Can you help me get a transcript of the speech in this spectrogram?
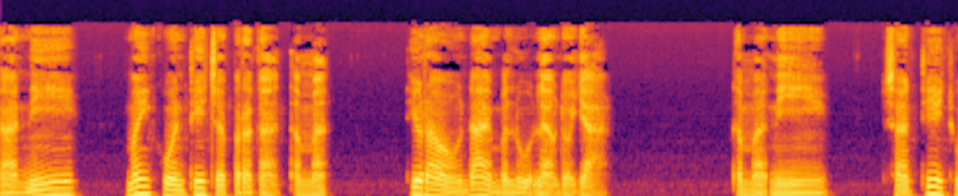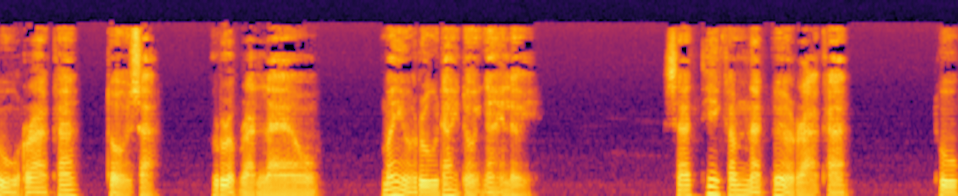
การนี้ไม่ควรที่จะประกาศธรรมะ ที่เราได้บรรลุแล้วโดยยาก ธรรมะนี้สัตว์ที่ถูกราคะโทสะรวบรัดแล้ว ไม่รู้ได้โดยง่ายเลย สัตว์ที่กำหนัดด้วยราคะ ถูก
